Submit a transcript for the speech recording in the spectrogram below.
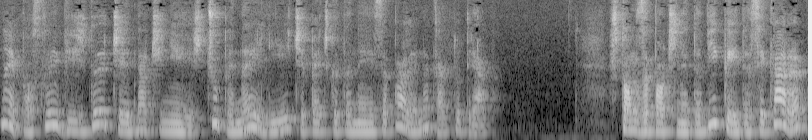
Най-после вижда, че една чиния е щупена или че печката не е запалена както трябва. Щом започне да вика и да се кара,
